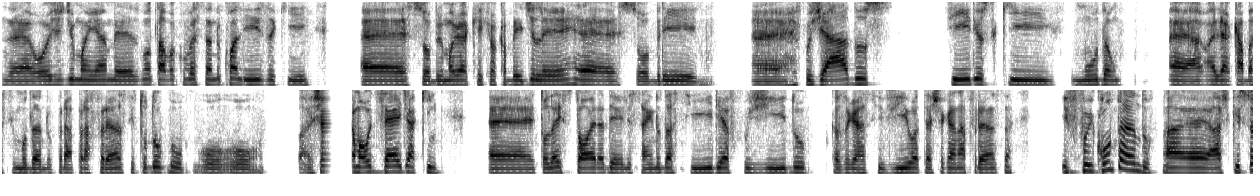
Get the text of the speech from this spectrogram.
É, hoje de manhã mesmo eu tava conversando com a Lisa aqui é, sobre uma HQ que eu acabei de ler, sobre refugiados sírios que mudam, é, ele acaba se mudando para a França e tudo o, o, o chama Odisseia de Akin. É, toda a história dele saindo da Síria, fugido por causa da guerra civil até chegar na França. E fui contando. É, acho que isso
